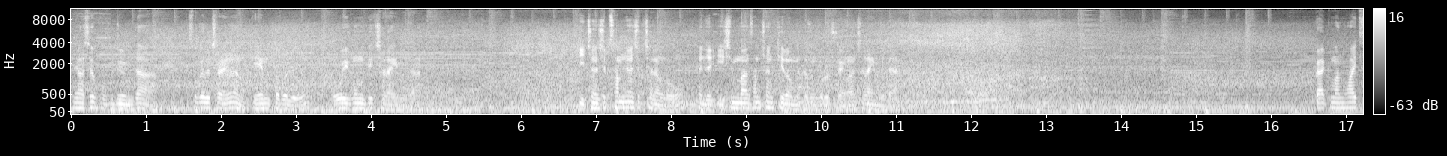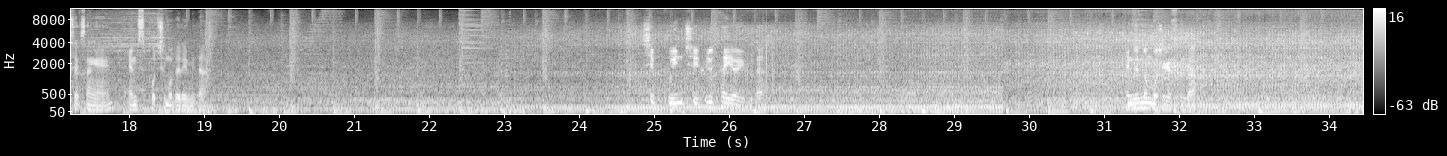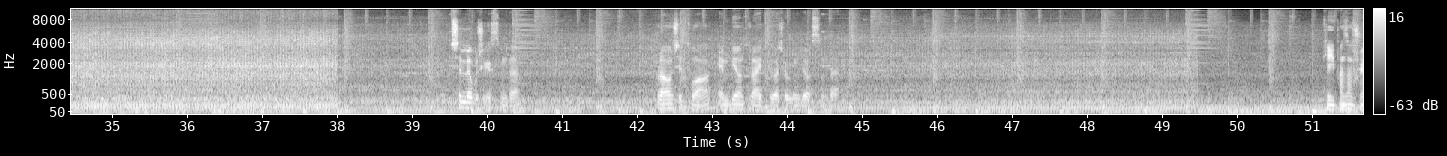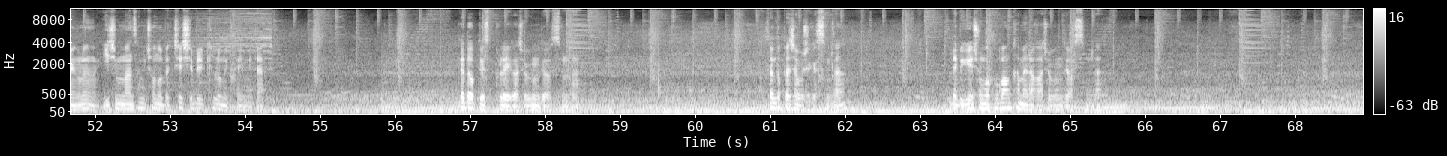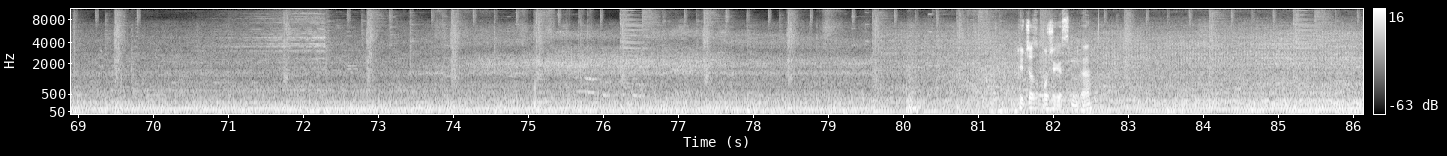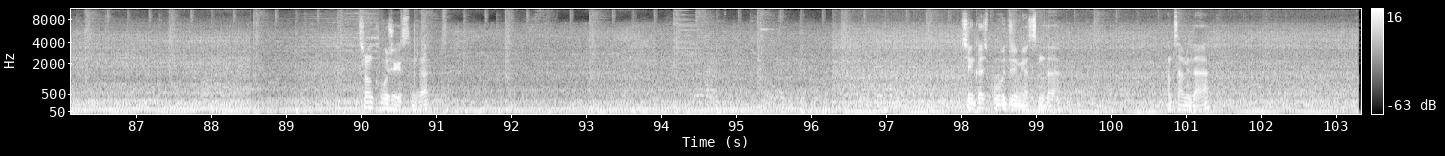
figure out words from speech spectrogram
안녕하세요 부부들입니다. 소개될 차량은 BMW 520D 차량입니다. 2013년식 차량으로 현재 20만 3천 킬로미터 정도를 주행한 차량입니다. 깔끔한 화이트 색상의 M 스포츠 모델입니다. 19인치 휠 타이어입니다 엔진룸 보시겠습니다. 실내 보시겠습니다. 브라운 시트와 앰비언트 라이트가 적용되었습니다. 계기판상 주행거리는 20만 3,571km입니다. 헤드업 디스플레이가 적용되었습니다. 센터페 잡으시겠습니다. 내비게이션과 후방 카메라가 적용되었습니다. 뒷좌석 보시겠습니다. 트렁크 보시겠습니다. 지금까지 보부드림이었습니다. 감사합니다.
